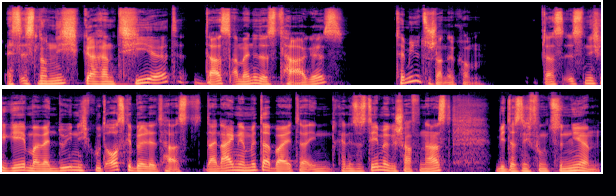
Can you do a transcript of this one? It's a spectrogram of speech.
Es ist noch nicht garantiert, dass am Ende des Tages Termine zustande kommen das ist nicht gegeben, weil wenn du ihn nicht gut ausgebildet hast, deinen eigenen Mitarbeiter, ihn keine Systeme geschaffen hast, wird das nicht funktionieren.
